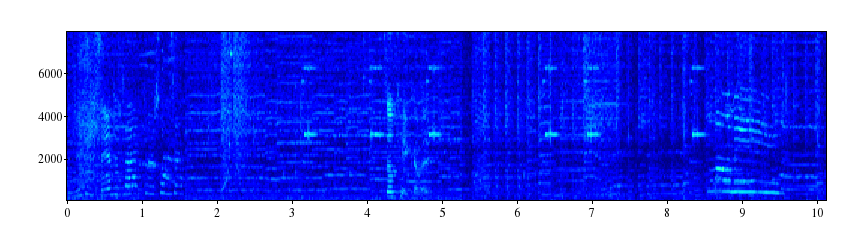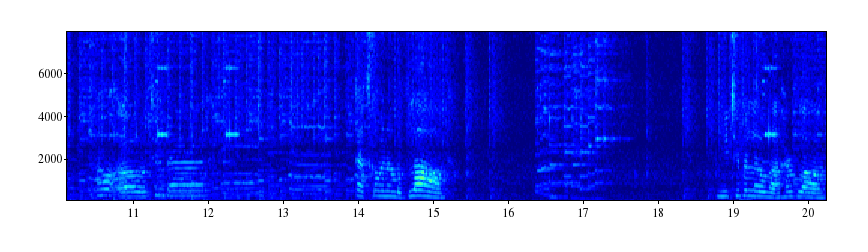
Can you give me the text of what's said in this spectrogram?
Did you get sand attacked or something? It's okay, Covet. Mommy! Uh-oh, too bad. That's going on the vlog. YouTuber Lola, her vlog.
